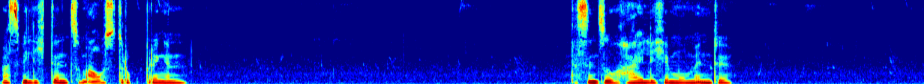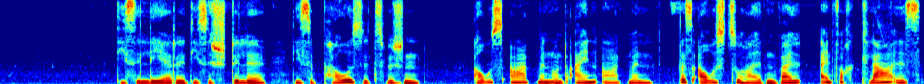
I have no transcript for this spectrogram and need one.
Was will ich denn zum Ausdruck bringen? Das sind so heilige Momente. Diese Leere, diese Stille, diese Pause zwischen Ausatmen und Einatmen, das auszuhalten, weil einfach klar ist,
